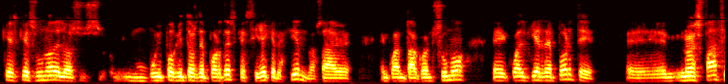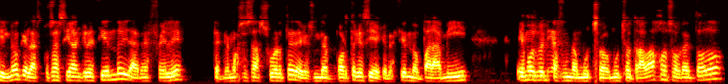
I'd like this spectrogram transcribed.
que es que es uno de los muy poquitos deportes que sigue creciendo. O sea, en cuanto a consumo, cualquier deporte eh, no es fácil, ¿no? Que las cosas sigan creciendo y la NFL tenemos esa suerte de que es un deporte que sigue creciendo. Para mí, hemos venido haciendo mucho, mucho trabajo, sobre todo,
